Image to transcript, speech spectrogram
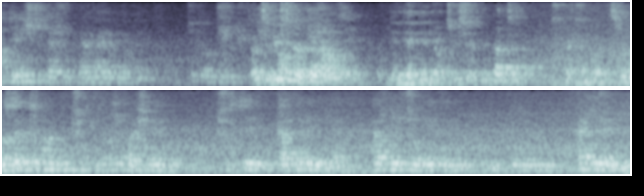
Ateiści też uprawiają jogę? Czy to musi być ktoś Oczywiście, że tak. Nie, nie, nie, nie oczywiście jak najbardziej. Jak najbardziej. No bo z tego, co Pan mówił przed chwilą, że właśnie wszyscy, każda religia, każdy człowiek, który, każdy religia,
